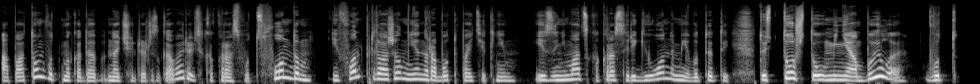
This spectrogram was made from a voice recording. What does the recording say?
А потом вот мы когда начали разговаривать как раз вот с фондом, и фонд предложил мне на работу пойти к ним и заниматься как раз регионами вот этой. То есть то, что у меня было, вот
